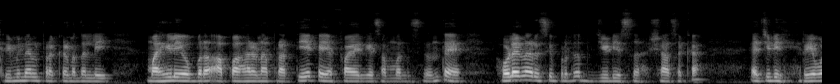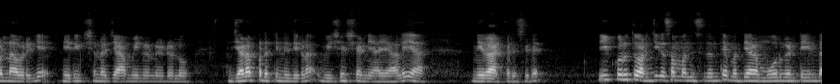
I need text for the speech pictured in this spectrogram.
ಕ್ರಿಮಿನಲ್ ಪ್ರಕರಣದಲ್ಲಿ ಮಹಿಳೆಯೊಬ್ಬರ ಅಪಹರಣ ಪ್ರತ್ಯೇಕ ಎಫ್ಐಆರ್ಗೆ ಸಂಬಂಧಿಸಿದಂತೆ ಹೊಳೆನರಸೀಪುರದ ಜೆ ಡಿ ಎಸ್ ಶಾಸಕ ಎಚ್ ಡಿ ರೇವಣ್ಣ ಅವರಿಗೆ ನಿರೀಕ್ಷಣಾ ಜಾಮೀನು ನೀಡಲು ಜನಪ್ರತಿನಿಧಿಗಳ ವಿಶೇಷ ನ್ಯಾಯಾಲಯ ನಿರಾಕರಿಸಿದೆ. ಈ ಕುರಿತು ಅರ್ಜಿಗೆ ಸಂಬಂಧಿಸಿದಂತೆ ಮಧ್ಯಾಹ್ನ ಮೂರು ಗಂಟೆಯಿಂದ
